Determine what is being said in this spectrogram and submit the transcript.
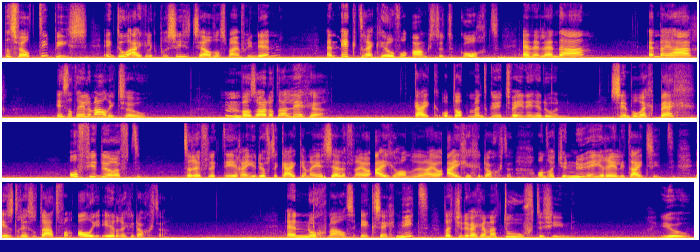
dat is wel typisch. Ik doe eigenlijk precies hetzelfde als mijn vriendin. En ik trek heel veel angsten, tekort en ellende aan. En bij haar is dat helemaal niet zo. Hmm, waar zou dat aan liggen? Kijk, op dat moment kun je twee dingen doen. Simpelweg pech. Of je durft te reflecteren en je durft te kijken naar jezelf, naar jouw eigen handelen, naar jouw eigen gedachten. Want wat je nu in je realiteit ziet, is het resultaat van al je eerdere gedachten. En nogmaals, ik zeg niet dat je de weg er naartoe hoeft te zien. Je,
